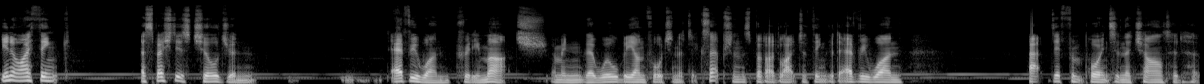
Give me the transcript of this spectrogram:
You know, I think, especially as children, everyone pretty much, I mean, there will be unfortunate exceptions, but I'd like to think that everyone at different points in their childhood,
